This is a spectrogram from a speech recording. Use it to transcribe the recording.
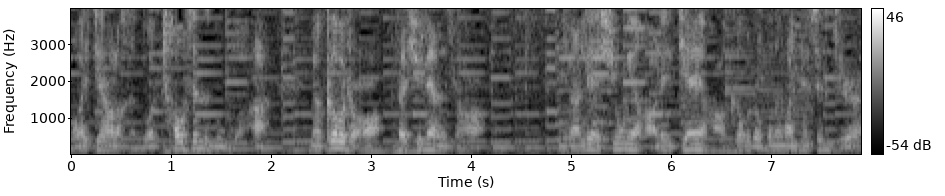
我也介绍了很多超伸的动作啊。你看胳膊肘在训练的时候，你看练胸也好，练肩也好，胳膊肘不能完全伸直，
